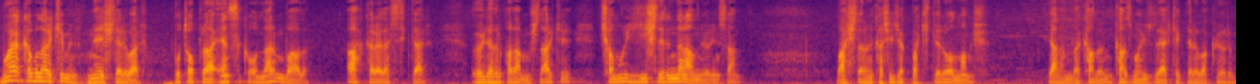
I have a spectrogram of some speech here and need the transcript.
Bu ayakkabılar kimin? Ne işleri var? Bu toprağa en sıkı onlar mı bağlı? Ah kara lastikler. Öyle hırpalanmışlar ki çamur yiyişlerinden anlıyor insan. Başlarını kaşıyacak vakitleri olmamış. Yanımda kalın kazma yüzlü erkeklere bakıyorum.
